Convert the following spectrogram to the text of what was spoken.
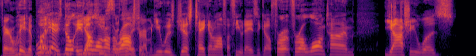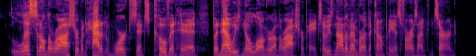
fair way to put. Well, yeah, he's no he's no longer on the situation. roster. I mean, he was just taken off a few days ago. For for a long time, YASSHI was listed on the roster but hadn't worked since COVID hit. But now he's no longer on the roster page, so he's not a member of the company as far as I'm concerned.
